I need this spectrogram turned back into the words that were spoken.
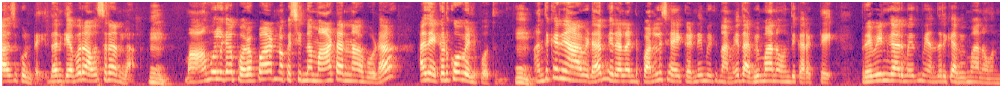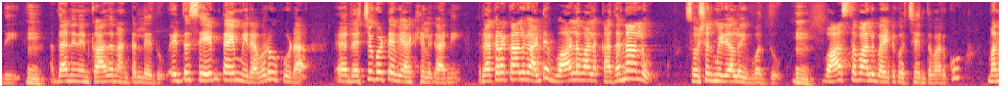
రాజుకుంటాయి. దానికి ఎవరు అవసరంలా? మామూలుగా పొరపాటున ఒక చిన్న మాట అన్నా కూడా అది ఎక్కడికో వెళ్ళిపోతుంది. అందుకని ఆవిడ మీరు అలాంటి పనులు చేయకండి మీకు నా మీద అభిమానం ఉంది కరెక్టే. ప్రవీణ్ గారి మీద మీ అందరికీ అభిమానం ఉంది. దాన్ని నేను కాదని అంటలేదు. ఎట్ ద సేమ్ టైం మీరెవరూ కూడా రెచ్చగొట్టే వ్యాఖ్యలు కానీ రకరకాలుగా అంటే వాళ్ళ వాళ్ళ కథనాలు సోషల్ మీడియాలో ఇవ్వద్దు. వాస్తవాలు బయటకు వచ్చేంత వరకు మన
